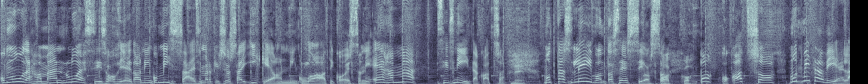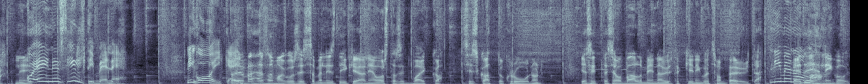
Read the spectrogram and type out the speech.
Kun muutenhan mä en lue siis ohjeita niin kuin missään. Esimerkiksi jossain Ikean niin kuin laatikoissa, niin eihän mä siis niitä katso. Niin. Mutta tässä leivontasessiossa Pakko. pakko katsoa. Mutta mitä vielä? Niin. Kun ei ne silti mene. Niin kuin oikein. Toi on vähän sama kuin siis sä menisit Ikeaan ja ostasit vaikka siis kattokruunun. Ja sitten se on valmiina yhtäkkiä, niin kuin, että se on pöytä. Nimenomaan. Et eihän, niin kuin,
